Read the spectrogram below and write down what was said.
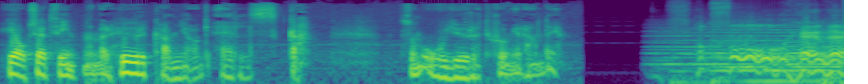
jag också är ett fint nummer. Hur kan jag älska? Som odjuret sjunger han det. och få henne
